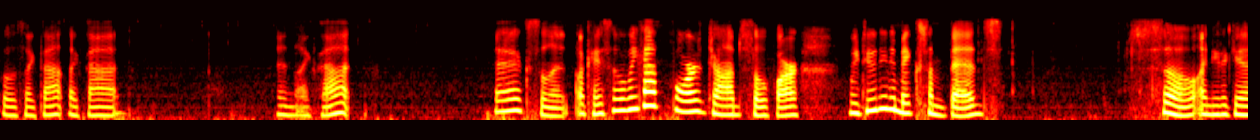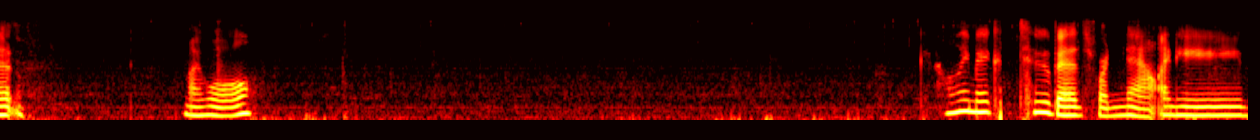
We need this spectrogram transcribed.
So it's like that, like that, and like that. Excellent. Okay, so we got four jobs so far. We do need to make some beds. So I need to get my wool. Can only make two beds for now. I need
